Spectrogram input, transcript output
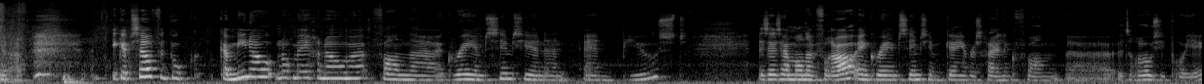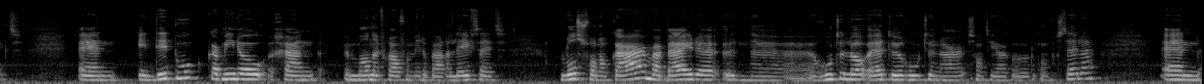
Ja. Ik heb zelf het boek Camino nog meegenomen van Graham Simpson en Bust. Zij zijn man en vrouw en Graham Simpson ken je waarschijnlijk van eh, het Rosie-project. En in dit boek, Camino, gaan een man en vrouw van middelbare leeftijd los van elkaar, maar beide een eh, route, de route naar Santiago de Compostela. En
